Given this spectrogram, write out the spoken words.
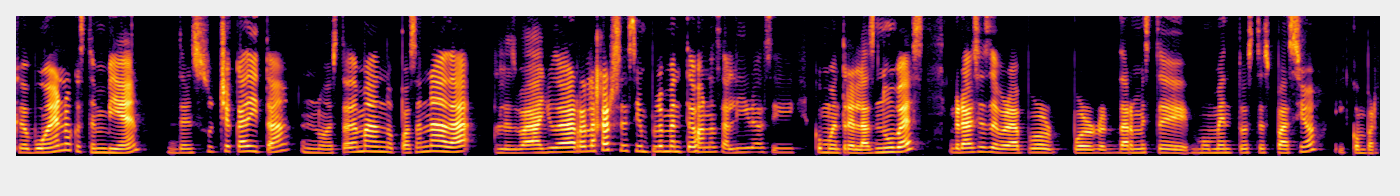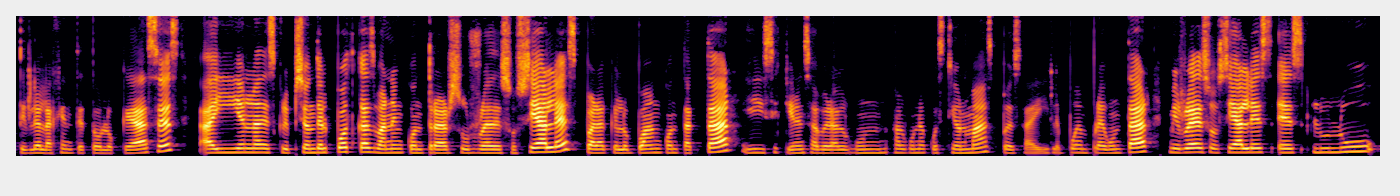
qué bueno que estén bien, den su checadita, no está de más, no pasa nada, les va a ayudar a relajarse, simplemente van a salir así como entre las nubes. Gracias de verdad por, por, darme este momento, este espacio y compartirle a la gente todo lo que haces. Ahí en la descripción del podcast van a encontrar sus redes sociales para que lo puedan contactar y si quieren saber alguna cuestión más, pues ahí le pueden preguntar. Mis redes sociales es luluv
